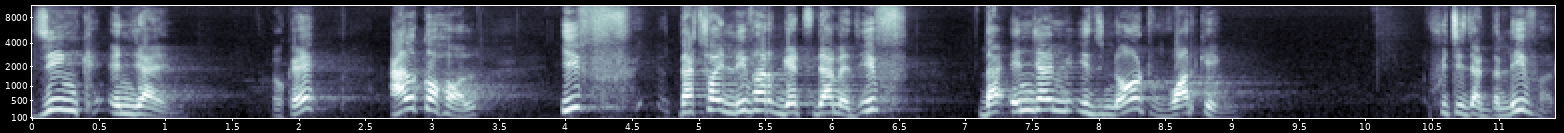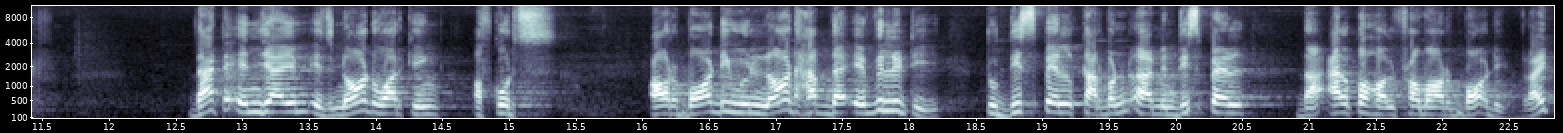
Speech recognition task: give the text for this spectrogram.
zinc enzyme. Okay? Alcohol if that is why liver gets damaged if the enzyme is not working which is at the liver that enzyme is not working of course our body will not have the ability to dispel carbon I mean dispel the alcohol from our body, right.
